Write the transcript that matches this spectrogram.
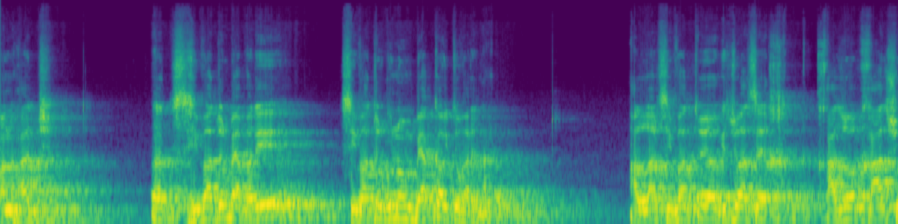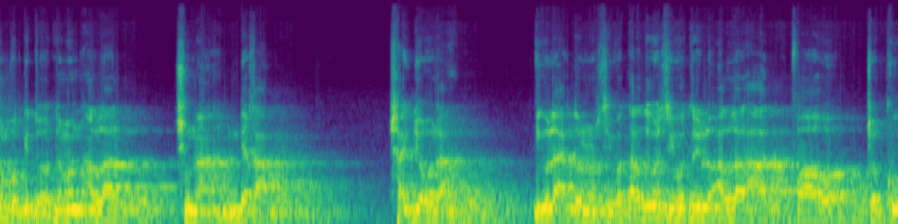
মানহাজ তার সিফাতুর ব্যাপারে সিফাতুর কোনো ব্যাখ্যা হইতে পারে না। আল্লাহর সিফাত কিছু আছে খাজ খাজ সম্পর্কিত, যেমন আল্লাহর শোনা দেখা, সাহায্য করা এগুলো এক ধরনের সিফত। তারা তো সিফত হইল আল্লাহর হাত, পাও, চক্ষু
